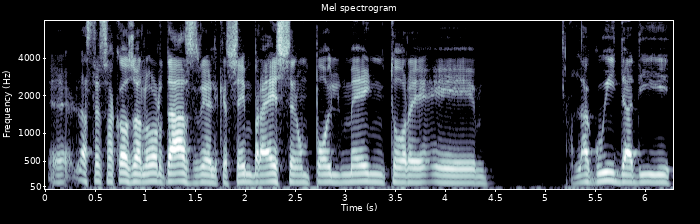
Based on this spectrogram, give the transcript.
Eh, la stessa cosa Lord Asriel che sembra essere un po' il mentore e la guida di,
